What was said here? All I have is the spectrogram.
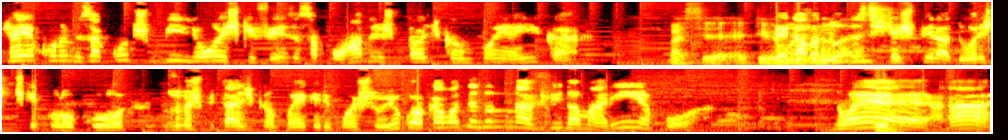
Já ia economizar quantos bilhões que fez essa porrada de hospital de campanha aí, cara? Mas é, teve uma Pegava grande- todos esses respiradores que ele colocou nos hospitais de campanha que ele construiu, colocava dentro do navio da Marinha, porra. Não é, ah,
